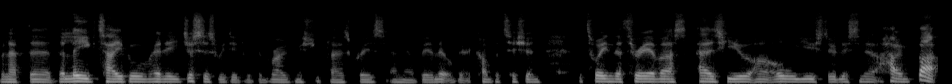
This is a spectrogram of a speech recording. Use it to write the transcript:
we'll have the, the league table ready, just as we did with the Rogue Mystery Players quiz, and there'll be a little bit of competition between the three of us, as you are all used to listening at home. But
